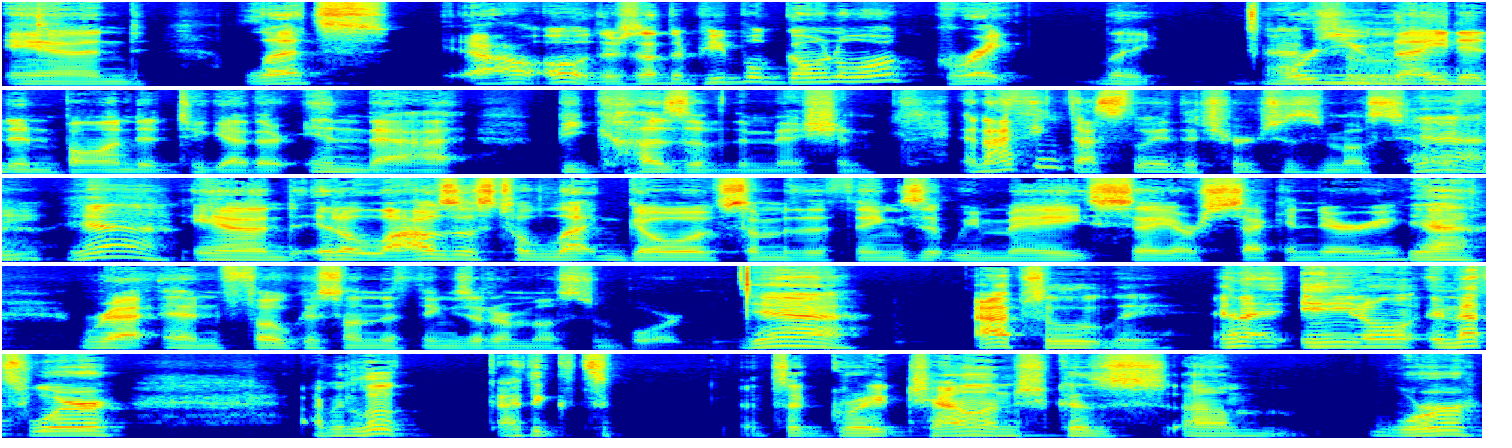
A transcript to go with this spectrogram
and let's oh, oh there's other people going along? Great. Like we're united and bonded together in that because of the mission. And i think that's the way the church is most yeah healthy yeah. and it allows us to let go of some of the things that we may say are secondary yeah. and focus on the things that are most important. Yeah, absolutely. And I, and, you know, and that's where, I mean, look, I think it's it's a great challenge because um, we're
